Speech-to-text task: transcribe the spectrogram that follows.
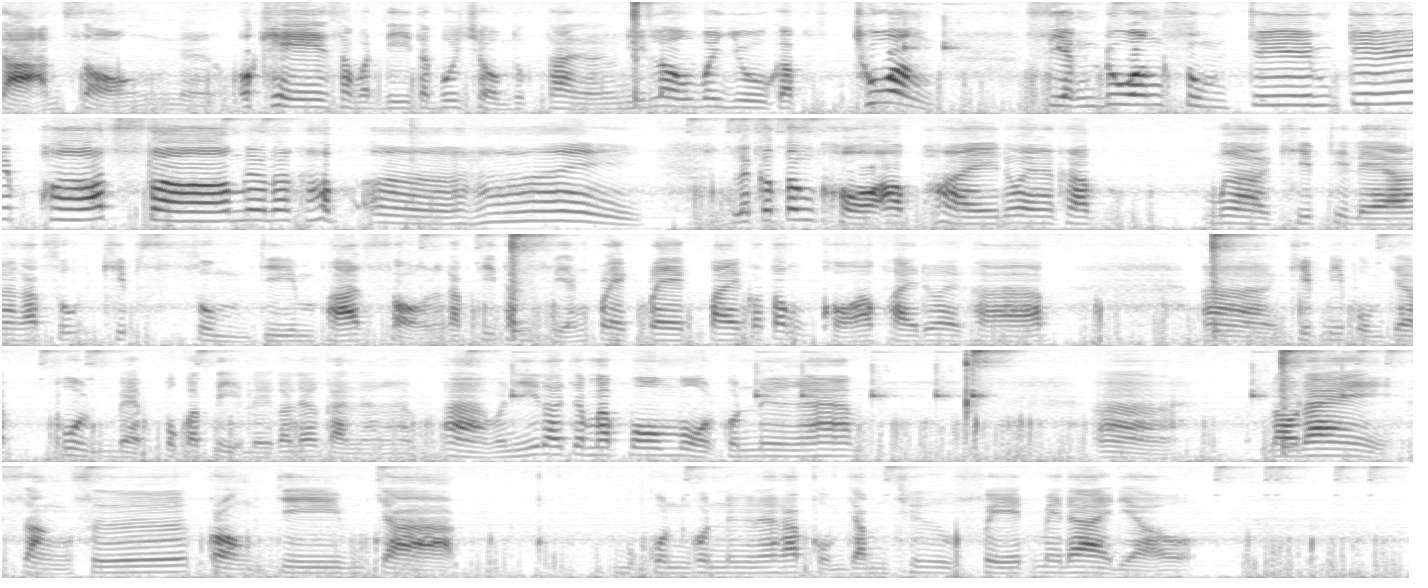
สามสองหนึ่งโอเค สวัสดีท่านผู้ชมทุกท่านนะวันนี้เรามาอยู่กับช่วงเสียงดวงสุ่มจีมกีพาร์ทสามแล้วนะครับ เออให้แล้วก็ต้องขออภัยด้วยนะครับ เมื่อคลิปที่แล้วนะครับซุคลิปสุ่มจีมพาร์ทสองนะครับ ที่ทำเสียงแปลกๆไปก็ต้องขออภัยด้วยครับอ่าคลิปนี้ผมจะพูดแบบปกติเลยก็แล้วกันนะครับ อ่า วันนี้เราจะมาโปรโมทคนหนึ่งนะครับ อ่า เราได้สั่งซื้อกล่องจีมจากบุคคลคนหนึ่งนะครับ ผมจำชื่อเฟซไม่ได้เดี๋ยว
